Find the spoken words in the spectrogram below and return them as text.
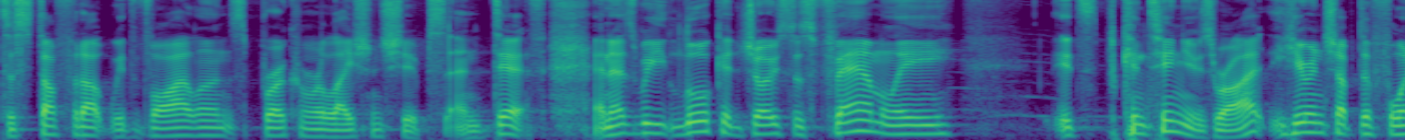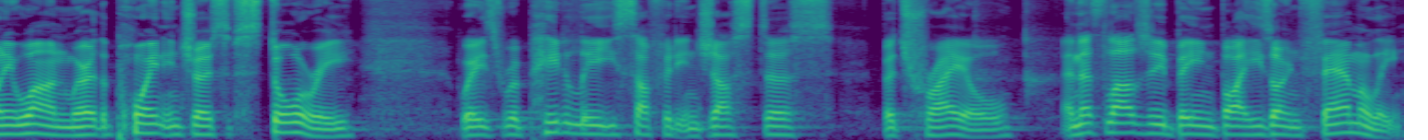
to stuff it up with violence, broken relationships, and death. And as we look at Joseph's family, it continues, right? Here in chapter 41, we're at the point in Joseph's story where he's repeatedly suffered injustice, betrayal, and that's largely been by his own family.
